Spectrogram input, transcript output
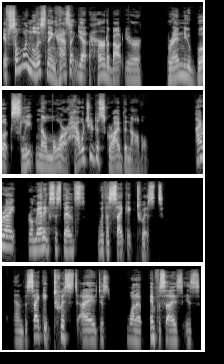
if someone listening hasn't yet heard about your brand new book, Sleep No More, how would you describe the novel? I write romantic suspense with a psychic twist. And the psychic twist I just want to emphasize is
